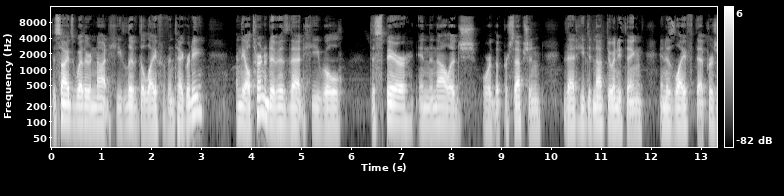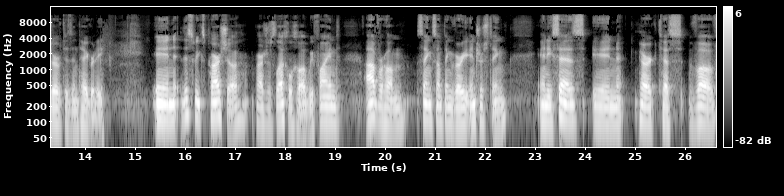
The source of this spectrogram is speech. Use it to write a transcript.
decides whether or not he lived the life of integrity. And the alternative is that he will despair in the knowledge or the perception that he did not do anything in his life that preserved his integrity. In this week's Parsha, Parshas Lech Lecha, we find Avraham saying something very interesting, and he says in Perek Tes Vav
